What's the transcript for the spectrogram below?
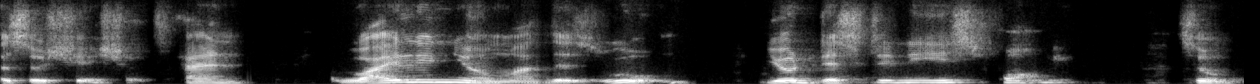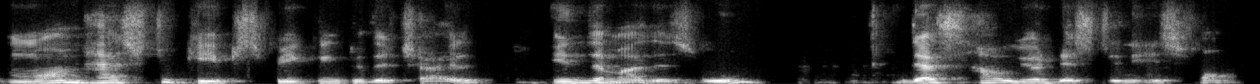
associations. And while in your mother's womb, your destiny is forming. So mom has to keep speaking to the child in the mother's womb. That's how your destiny is formed.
